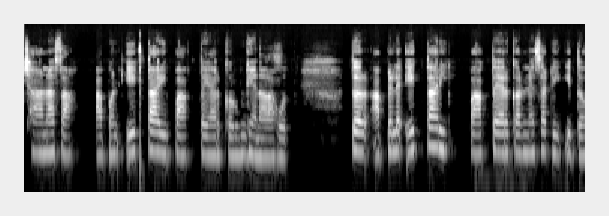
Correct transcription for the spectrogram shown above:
छान असा आपण एक तारी पाक तयार करून घेणार आहोत. तर आपल्याला एक तारी पाक तयार करण्यासाठी इथं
